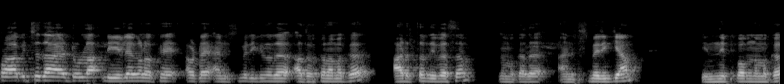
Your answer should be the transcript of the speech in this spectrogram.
പ്രാപിച്ചതായിട്ടുള്ള ലീലകളൊക്കെ അവിടെ അനുസ്മരിക്കുന്നത്. അതൊക്കെ നമുക്ക് അടുത്ത ദിവസം നമുക്കത് അനുസ്മരിക്കാം. ഇന്നിപ്പം നമുക്ക്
